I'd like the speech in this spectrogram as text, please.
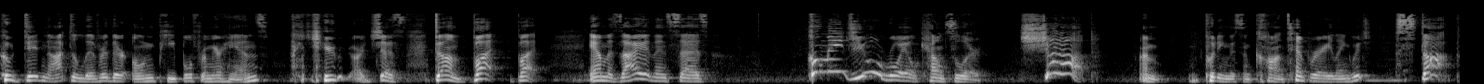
who did not deliver their own people from your hands? you are just dumb. But, but, Amaziah then says, Who made you a royal counselor? Shut up. I'm putting this in contemporary language. Stop.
